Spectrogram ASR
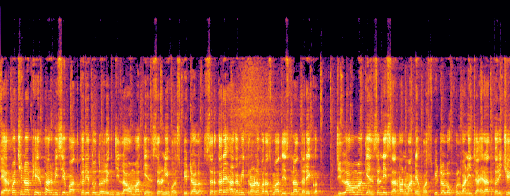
ત્યાર પછીના ફેરફાર વિશે વાત કરીએ તો દરેક જિલ્લાઓમાં કેન્સરની હોસ્પિટલ સરકારે આગામી ત્રણ વર્ષમાં દેશના દરેક જિલ્લાઓમાં કેન્સરની સારવાર માટે હોસ્પિટલો ખોલવાની જાહેરાત કરી છે.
